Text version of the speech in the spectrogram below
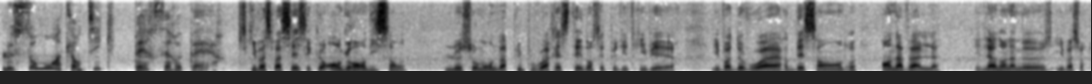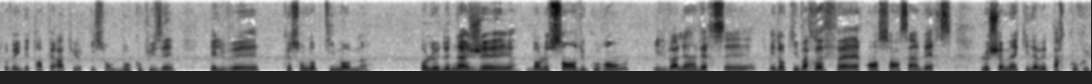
le saumon atlantique perd ses repères. Ce qui va se passer, c'est qu'en grandissant, le saumon ne va plus pouvoir rester dans cette petite rivière. Il va devoir descendre en aval. Et là, dans la Meuse, il va se retrouver avec des températures qui sont beaucoup plus élevées que son optimum. Au lieu de nager dans le sens du courant, il va l'inverser et donc il va refaire en sens inverse le chemin qu'il avait parcouru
